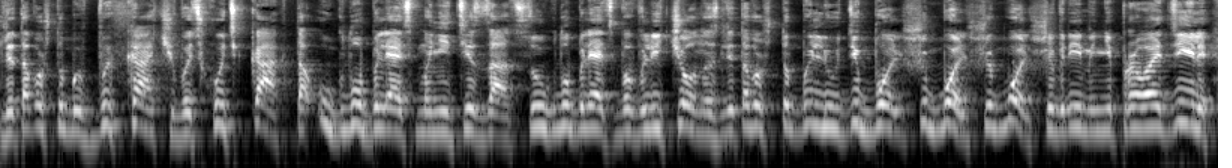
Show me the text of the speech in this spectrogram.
для того, чтобы выкачивать хоть как-то, углублять монетизацию, углублять вовлеченность, для того, чтобы люди больше, больше, больше времени проводили.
